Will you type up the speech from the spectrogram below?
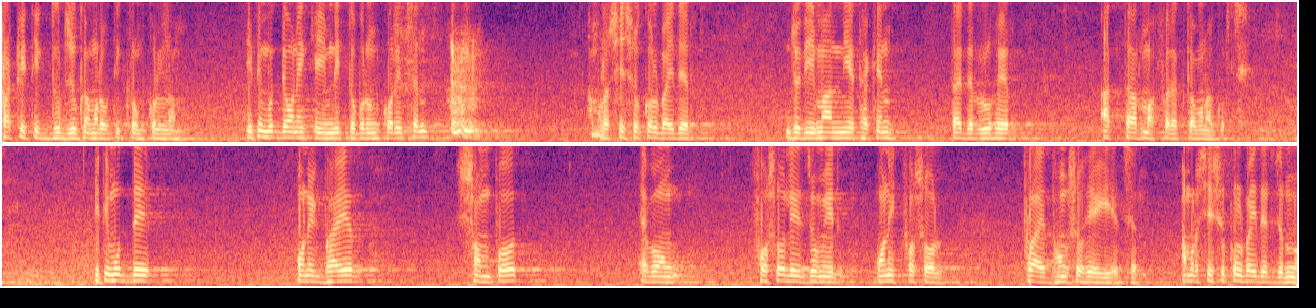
প্রাকৃতিক দুর্যোগ আমরা অতিক্রম করলাম। ইতিমধ্যে অনেকেই মৃত্যুবরণ করেছেন। আমরা সে সকল ভাইদের যদি ইমান নিয়ে থাকেন, তাদের রুহের আত্মার মাফেরাত কামনা করছি। ইতিমধ্যে অনেক ভাইয়ের সম্পদ এবং ফসলে, জমির অনেক ফসল প্রায় ধ্বংস হয়ে গিয়েছেন। আমরা সে সকল ভাইদের জন্য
